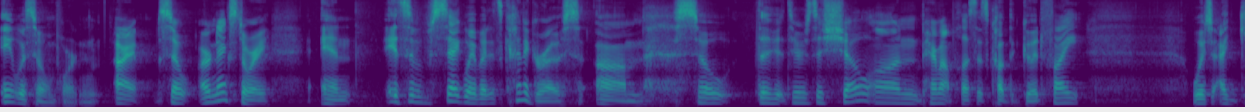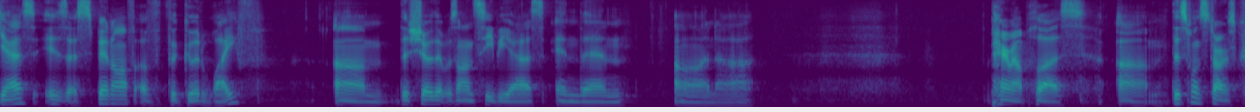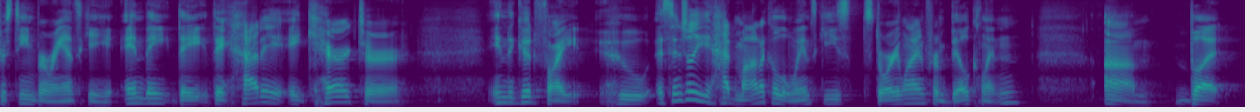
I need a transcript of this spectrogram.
it was so important. All right, so our next story, and it's a segue, but it's kind of gross. Um, so the, there's this show on Paramount Plus that's called The Good Fight, which I guess is a spinoff of The Good Wife um, the show that was on CBS and then on uh, Paramount Plus. Um, this one stars Christine Baranski, and they they they had a, a character in the Good Fight who essentially had Monica Lewinsky's storyline from Bill Clinton, um, but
